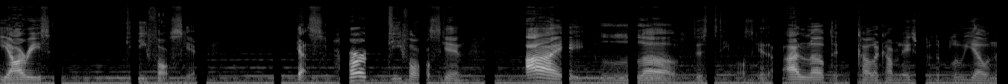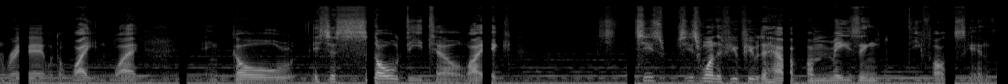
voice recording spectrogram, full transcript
Illari's default skin. Yes, her default skin. I love this default skin. I love the color combination with the blue, yellow, and red, with the white and black and gold. It's just so detailed. Like she's she's one of the few people that have amazing default skins,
